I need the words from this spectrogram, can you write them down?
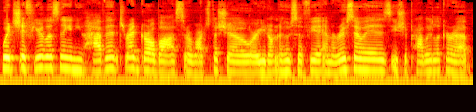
Which, if you're listening and you haven't read Girlboss or watched the show, or you don't know who Sophia Amoruso is, you should probably look her up.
